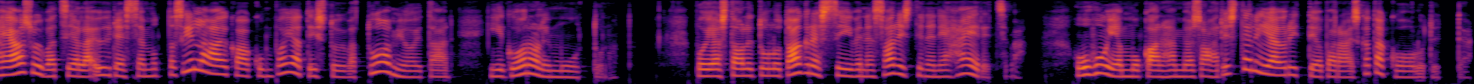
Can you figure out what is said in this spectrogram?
he asuivat siellä yhdessä, mutta sillä aikaa kun pojat istuivat tuomioitaan, Igor oli muuttunut. Pojasta oli tullut aggressiivinen, sadistinen ja häiritsevä. Huhujen mukaan hän myös ahdisteli ja yritti jopa raiskata koulutyttöä.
